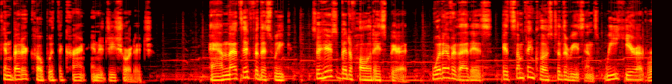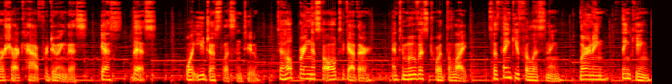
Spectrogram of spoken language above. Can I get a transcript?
can better cope with the current energy shortage. And that's it for this week. So here's a bit of holiday spirit. Whatever that is, it's something close to the reasons we here at Rorshok have for doing this. Yes, this, what you just listened to, to help bring us all together and to move us toward the light. So thank you for listening, learning, thinking,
